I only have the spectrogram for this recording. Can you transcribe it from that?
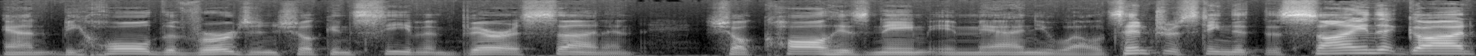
And behold, the virgin shall conceive and bear a son, and shall call his name Emmanuel. It's interesting that the sign that God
